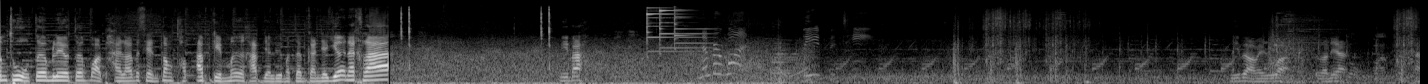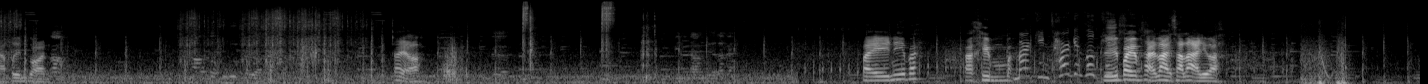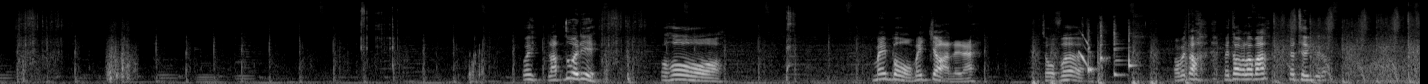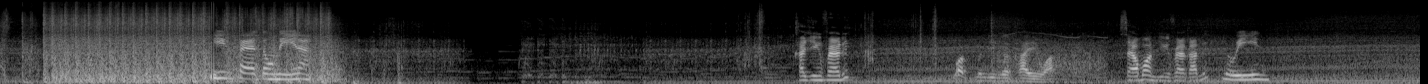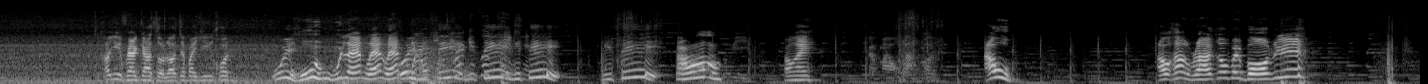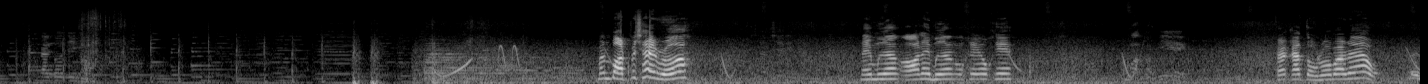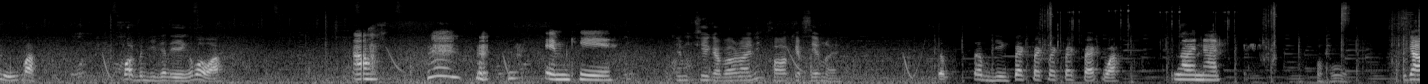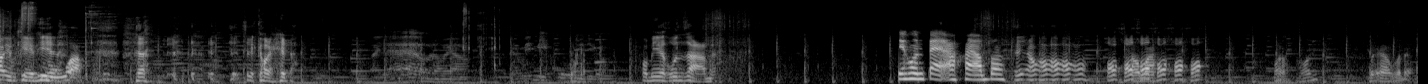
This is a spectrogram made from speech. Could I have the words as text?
มถูกเติมเร็วเติมปลอดภัย100%ต้อง Top Up Gamer ครับ อย่าลืมมาเติมกันเยอะๆนะครับ มีปะ Number one, leave the team. มีเปล่าไม่รู้อะแต่ตอนเนี้ยหาปืนก่อน ใช่เหรอ ไปนี่ปะปลาเค็มปะ Marking target หรือ location. ไปสายลายสาลายดีกว่า เฮ้ย รับด้วยดิ โอ้โห ไม่โบกไม่จอดเลยนะ โชเฟอร์เอาไม่ต้อง ไม่ต้องแล้วมั้งก็ถึงอยู่แล้ว ยิงแฟร์ตรงนี้น่ะใครยิงแฟร์ดิว่ามันยิงกับใครวะ แซลมอนยิงแฟร์กันดิหนูยิงเขายิงแฟร์กันส่วนเราจะไปยิงคนอุ้ยโอ้โหแรงแรงแรงเฮ้ยมีตี้มีตี้มีตี้ มีตี้อ๋อเอาไง กลับมาข้างหลังก่อนเอา เอาข้างหลังก็ไม่บอกดิการโดนยิงเหรอมันบอดไม่ใช่เหรอในเมือง อ๋อ ในเมือง โอเค โอเคบอกกับพี่เอกแฟร์กันตกลงมาแล้ว ไม่รู้ป่ะโค้ดไม่ได้บอดมันยิงกันเองก็เปล่าวะเอา MK MK กับอะไรนี่ขอเก็บเสียงหน่อยแต่แต่มันยิงแป๊กแป๊กแป๊กแป๊กแป๊กวะรอยนัดโอ้โหพี่ก้าว MK พี่อะรู้ว่ะใช่ก่อนเห็นอะไปแล้วเราไม่เอาเดี๋ยวไม่มีครูอยู่ดีกว่าผมมีกับคุณสามอะมีคนแปดเอาใครเอาบ่เฮ้ยเอาเอาเอาเอาขอขอขอขอขอขอขอขอดิไม่เอาก็ได้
